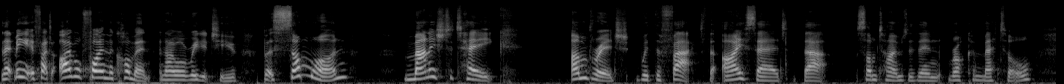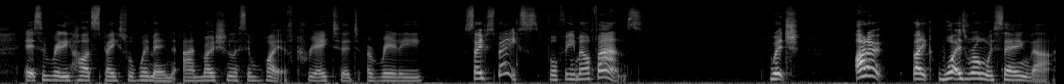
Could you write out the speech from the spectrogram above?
let me, in fact, I will find the comment and I will read it to you. But someone managed to take umbrage with the fact that I said that sometimes within rock and metal, it's a really hard space for women, and Motionless in White have created a really safe space for female fans. Which I don't like. What is wrong with saying that?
